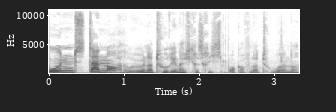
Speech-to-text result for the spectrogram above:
Und dann noch. Gerade über Natur reden, habe ich gerade richtig Bock auf Natur, ne?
